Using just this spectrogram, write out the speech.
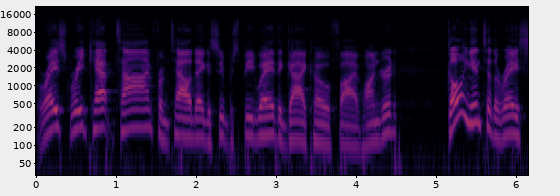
race recap time from Talladega Superspeedway, the Geico 500. Going into the race,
